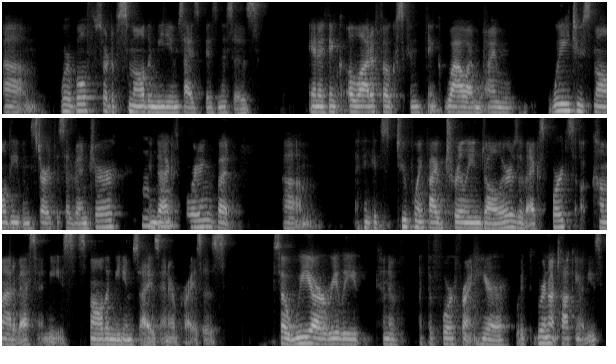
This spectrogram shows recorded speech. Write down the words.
um, we're both sort of small to medium sized businesses, and I think a lot of folks can think, "Wow, I'm I'm way too small to even start this adventure mm-hmm. into exporting," but um, I think it's 2.5 trillion dollars of exports come out of SMEs, small to medium sized enterprises. So we are really kind of at the forefront here. We're not talking about these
